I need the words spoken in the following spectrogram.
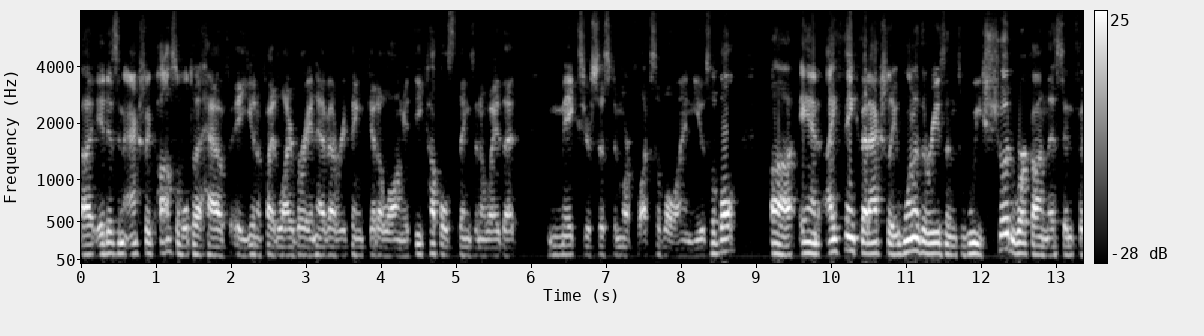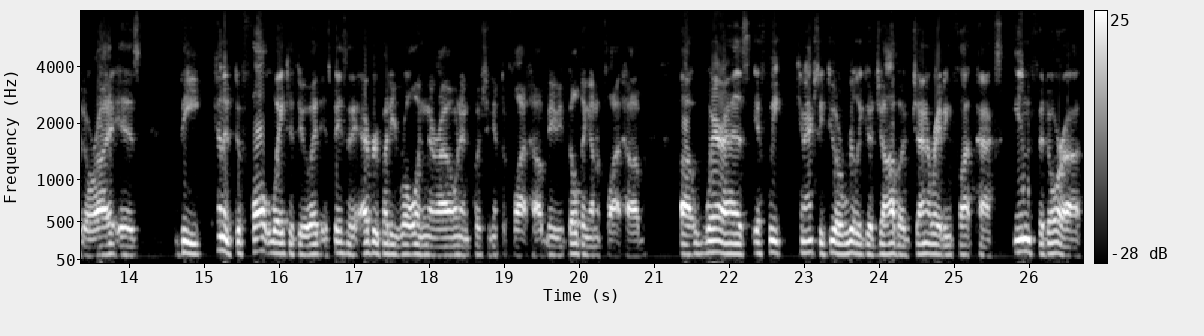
uh, it isn't actually possible to have a unified library and have everything get along. It decouples things in a way that makes your system more flexible and usable. Uh, and I think that actually one of the reasons we should work on this in Fedora is the kind of default way to do it is basically everybody rolling their own and pushing it to FlatHub, maybe building on a FlatHub. Uh, whereas if we can actually do a really good job of generating Flatpaks in Fedora,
